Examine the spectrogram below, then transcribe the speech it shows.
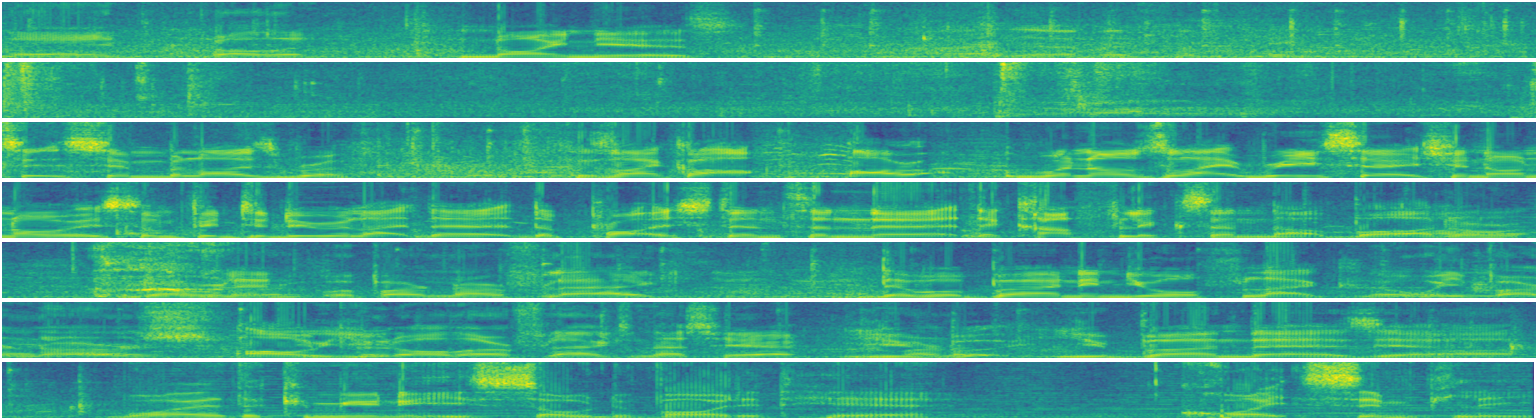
Nine, probably. Nine years. What's it symbolise, bro? Because like, I, I, when I was like researching, I know it's something to do with like the, the Protestants and the, the Catholics and that, but I don't, I don't really. We're burning our flag. They were burning your flag. No, we burn ours. Oh, we you- put all our flags in that's here. You Burn it. bu- you burned theirs, yeah. Uh, Why are the communities so divided here? Quite simply,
